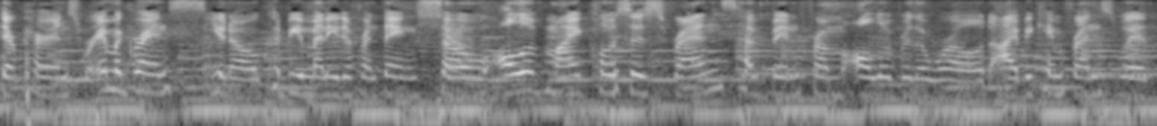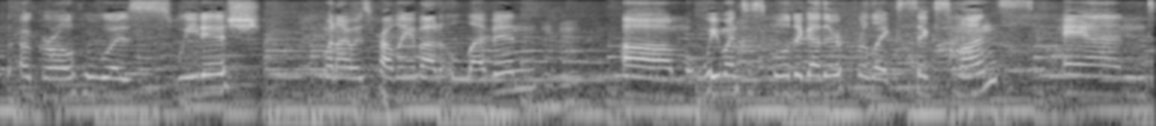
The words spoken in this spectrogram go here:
their parents were immigrants, you know, could be many different things. So all of my closest friends have been from all over the world. I became friends with a girl who was Swedish when I was probably about 11 um, we went to school together for like six months, and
